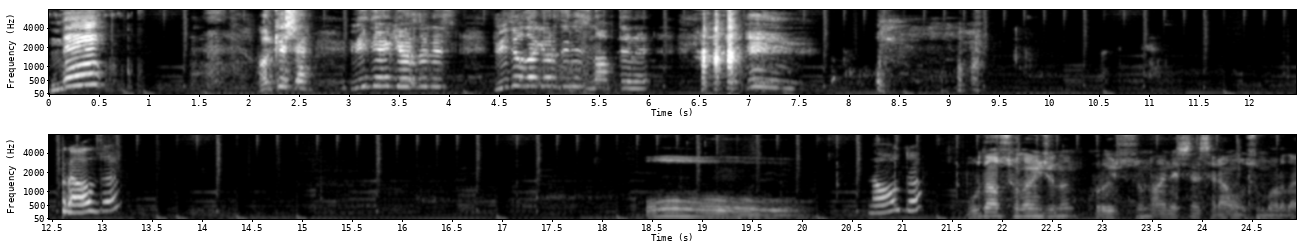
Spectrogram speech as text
Ne? Arkadaşlar video gördünüz. Videoda gördünüz ne yaptığını. Ne oldu? Oo. Ne oldu? Buradan son oyuncunun koruyucusunun annesine selam olsun bu arada.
